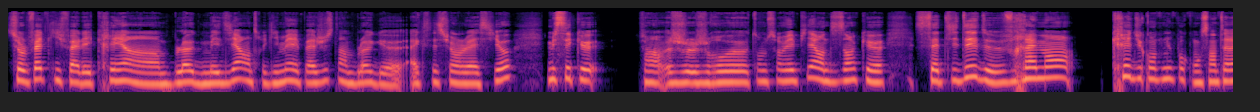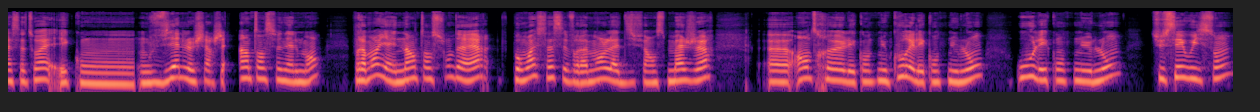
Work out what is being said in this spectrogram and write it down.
sur le fait qu'il fallait créer un blog média entre guillemets et pas juste un blog euh, axé sur le SEO. Mais c'est que, enfin, je, je retombe sur mes pieds en disant que cette idée de vraiment créer du contenu pour qu'on s'intéresse à toi et qu'on on vienne le chercher intentionnellement. Vraiment, il y a une intention derrière. Pour moi, ça, c'est vraiment la différence majeure euh, entre les contenus courts et les contenus longs. Où les contenus longs, tu sais où ils sont,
